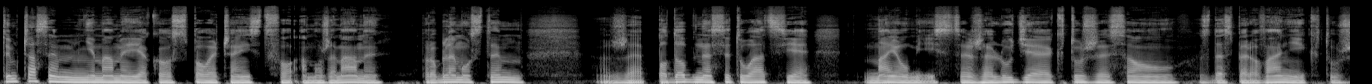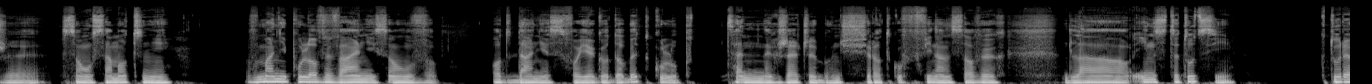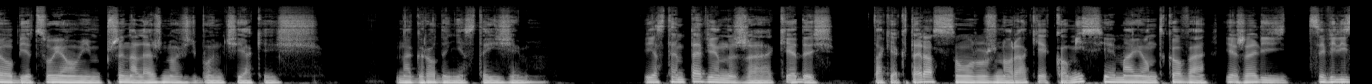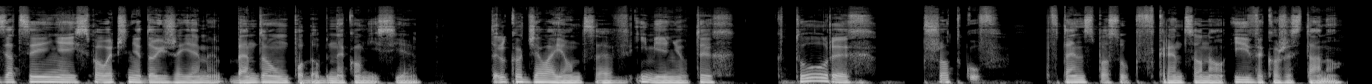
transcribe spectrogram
Tymczasem nie mamy jako społeczeństwo, a może mamy, problemu z tym, że podobne sytuacje mają miejsce, że ludzie, którzy są zdesperowani, którzy są samotni, wmanipulowywani są w oddanie swojego dobytku lub cennych rzeczy bądź środków finansowych dla instytucji, które obiecują im przynależność bądź jakieś nagrody nie z tej ziemi. Jestem pewien, że kiedyś, tak jak teraz są różnorakie komisje majątkowe, jeżeli cywilizacyjnie i społecznie dojrzejemy, będą podobne komisje, tylko działające w imieniu tych, których przodków w ten sposób wkręcono i wykorzystano.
